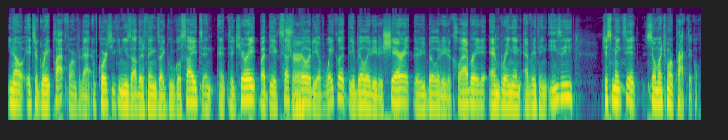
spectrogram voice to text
you know, it's a great platform for that. Of course, you can use other things like Google Sites and, and to curate, but the accessibility of Wakelet, the ability to share it, the ability to collaborate it, and bring in everything easy, just makes it so much more practical.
